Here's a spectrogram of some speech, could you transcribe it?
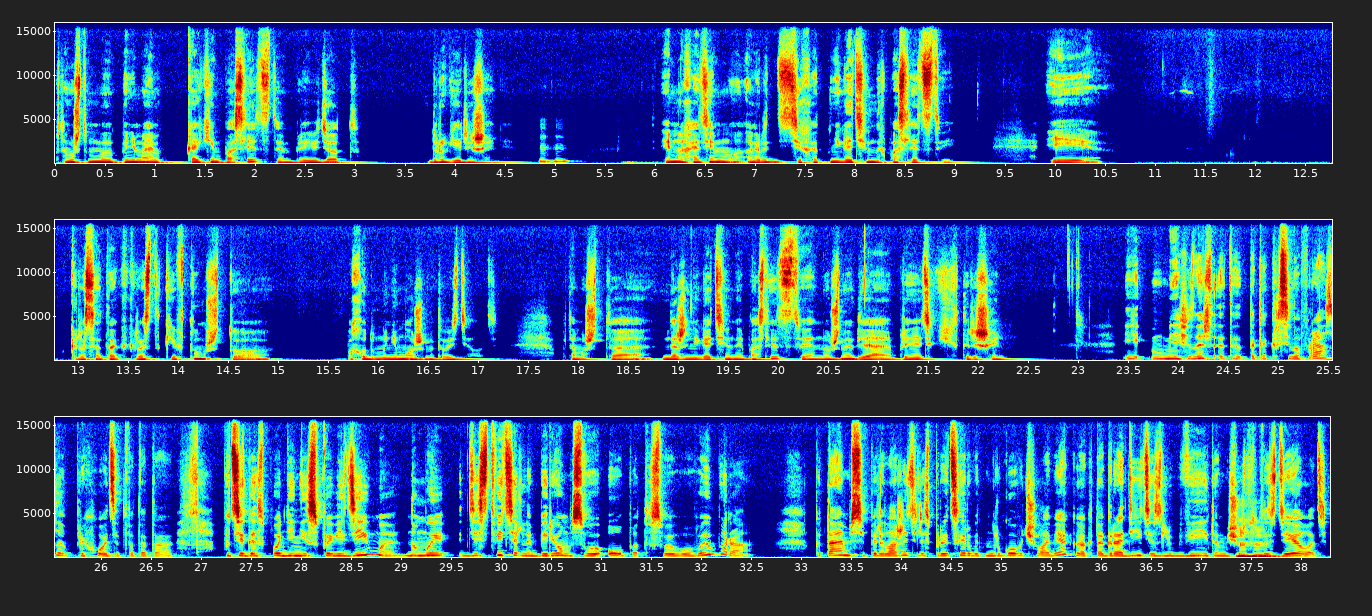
Потому что мы понимаем, каким последствиям приведет другие решения. И мы хотим оградить их от негативных последствий. И красота как раз-таки в том, что, походу, мы не можем этого сделать. Потому что даже негативные последствия нужны для принятия каких-то решений. И мне еще, знаешь, это такая красивая фраза приходит, вот это «пути Господни неисповедимы», но мы действительно берем свой опыт своего выбора, пытаемся переложить или спроецировать на другого человека, как-то оградить из любви, там еще что-то Мгм. сделать.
